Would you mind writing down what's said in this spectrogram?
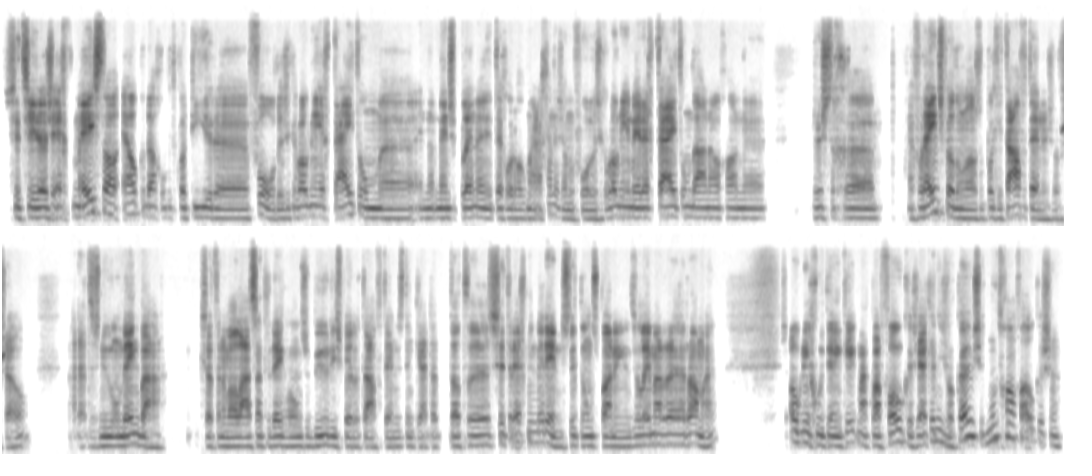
Zit dus echt meestal elke dag op het kwartier uh, vol. Dus ik heb ook niet echt tijd om. Uh, en mensen plannen tegenwoordig ook mijn agenda helemaal vol. Dus ik heb ook niet meer echt tijd om daar nou gewoon uh, rustig. en voorheen speelde nog wel eens een potje tafeltennis of zo. Maar dat is nu ondenkbaar. Ik zat er nog wel laatst aan te denken van onze buren die spelen tafeltennis. Ik denk, ja, dat, dat zit er echt niet meer in. Een stukje ontspanning. Het is alleen maar rammen. is ook niet goed, denk ik. Maar qua focus, ja, ik heb niet zoveel keuze. Ik moet gewoon focussen.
